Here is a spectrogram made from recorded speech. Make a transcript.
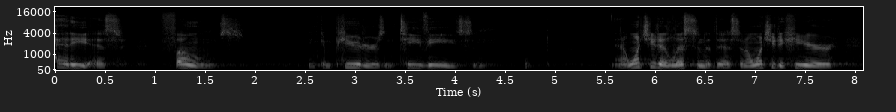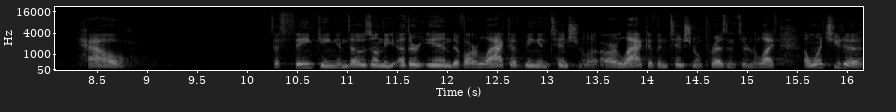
petty as phones and computers and TVs. And, and I want you to listen to this and I want you to hear how the thinking and those on the other end of our lack of being intentional, our lack of intentional presence in our life, I want you to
